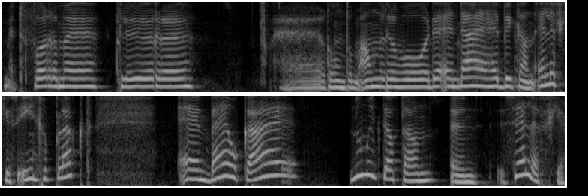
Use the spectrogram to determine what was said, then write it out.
Met vormen, kleuren, uh, rondom andere woorden. En daar heb ik dan elfjes ingeplakt. En bij elkaar noem ik dat dan een zelfje.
